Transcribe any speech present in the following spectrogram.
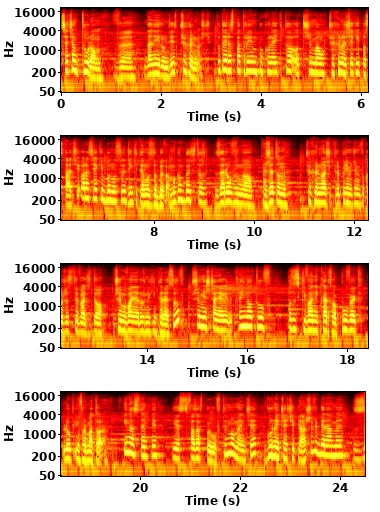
Trzecią turą w danej rundzie jest przychylność. Tutaj rozpatrujemy po kolei, kto otrzymał przychylność jakiej postaci oraz jakie bonusy dzięki temu zdobywa. Mogą być to zarówno żeton przychylności, które później będziemy wykorzystywać do przejmowania różnych interesów, przemieszczania klejnotów, pozyskiwanie kart łapówek lub informatora. I następnie jest faza wpływu. W tym momencie w górnej części planszy wybieramy z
